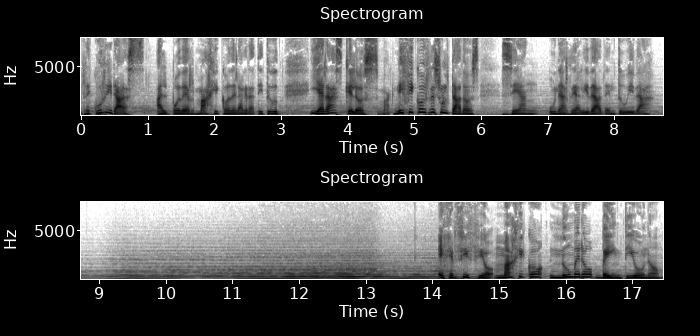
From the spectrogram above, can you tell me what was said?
recurrirás al poder mágico de la gratitud y harás que los magníficos resultados sean una realidad en tu vida. Ejercicio mágico número 21.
